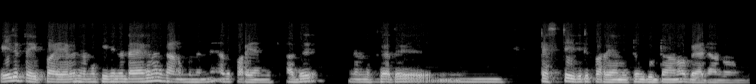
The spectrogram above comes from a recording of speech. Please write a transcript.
ഏത് ടൈപ്പ് ആയാലും നമുക്ക് ഇതിന്റെ ഡയഗ്രാം കാണുമ്പോൾ തന്നെ അത് പറയാൻ പറ്റും. അത് നമുക്ക് അത് ടെസ്റ്റ് ചെയ്തിട്ട് പറയാൻ പറ്റും ഗുഡ് ബാഡ് ആണോ എന്ന്.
